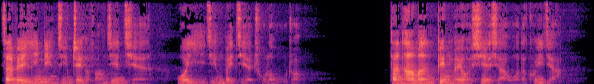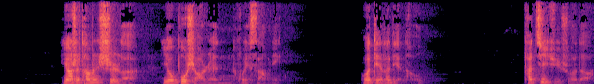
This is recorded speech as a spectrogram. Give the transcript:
在被引领进这个房间前，我已经被解除了武装，但他们并没有卸下我的盔甲。要是他们试了，有不少人会丧命。我点了点头。他继续说道：“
